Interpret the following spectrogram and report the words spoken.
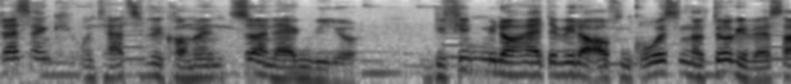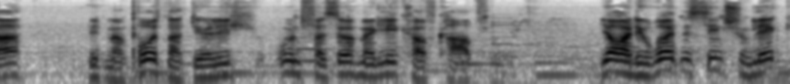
Frank und herzlich willkommen zu einem neuen Video. Ich befinde mich da heute wieder auf einem großen Naturgewässer, mit meinem Boot natürlich, und versuche mein Glück auf Karpfen. Ja, die Routen sind schon gelegt,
